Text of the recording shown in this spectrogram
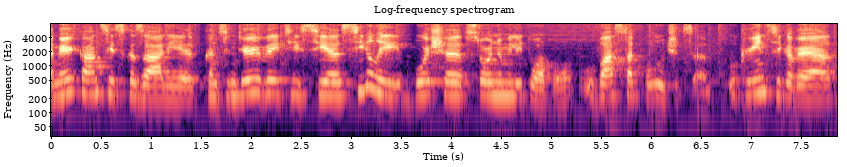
Американцы сказали, концентрируйте все силы больше в сторону Мелитополя. У вас так получится. Украинцы говорят,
